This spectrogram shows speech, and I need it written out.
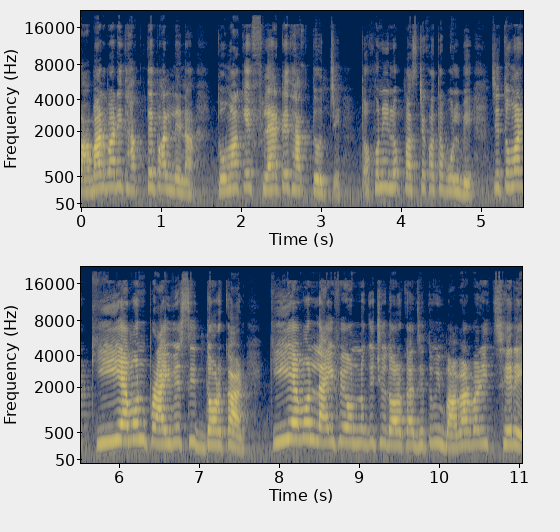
বাবার বাড়ি থাকতে পারলে না, তোমাকে ফ্ল্যাটে থাকতে হচ্ছে, তখনই লোক পাঁচটা কথা বলবে যে তোমার কি এমন প্রাইভেসির দরকার? কি এমন লাইফে অন্য কিছু দরকার যে তুমি বাবার বাড়ি ছেড়ে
